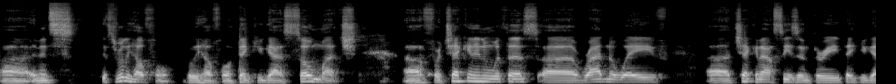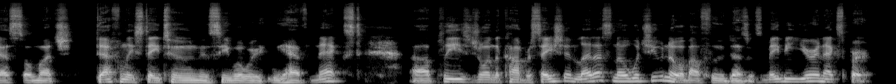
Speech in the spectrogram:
uh, and it's it's really helpful, really helpful. Thank you guys so much uh, for checking in with us, uh, riding the wave, uh, checking out season three. Thank you guys so much. Definitely stay tuned and see what we, we have next. Uh, please join the conversation. Let us know what you know about food deserts. Maybe you're an expert.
